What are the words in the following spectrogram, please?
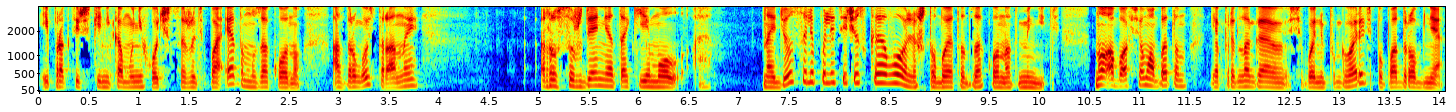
и практически никому не хочется жить по этому закону, а с другой стороны, рассуждения такие, мол, Найдется ли политическая воля, чтобы этот закон отменить? Но обо всем об этом я предлагаю сегодня поговорить поподробнее.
